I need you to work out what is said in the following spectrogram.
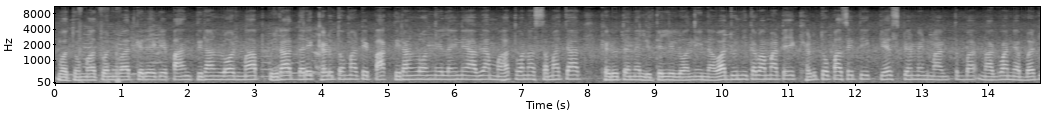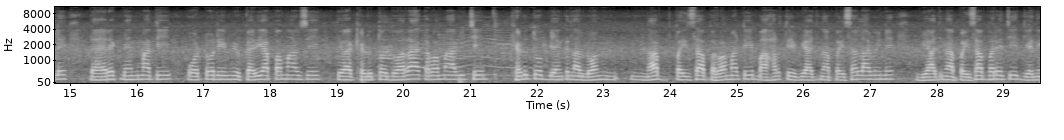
વધુ મહત્વની વાત કરીએ કે પાક ધિરાણ લોન માફ ગુજરાત દરેક ખેડૂતો માટે પાક ધિરાણ લોનને લઈને આવ્યા મહત્વના સમાચાર. ખેડૂતોને લીધેલી લોનની નવા જૂની કરવા માટે ખેડૂતો પાસેથી કેશ પેમેન્ટ માગવાને બદલે ડાયરેક્ટ બેંકમાંથી ઓટો રિન્યૂ કરી આપવામાં આવશે તેવા ખેડૂતો દ્વારા કરવામાં આવી છે. ખેડૂતો બેંકના લોનના પૈસા ભરવા માટે બહારથી વ્યાજના પૈસા લાવીને વ્યાજના પૈસા ભરે છે, જેને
